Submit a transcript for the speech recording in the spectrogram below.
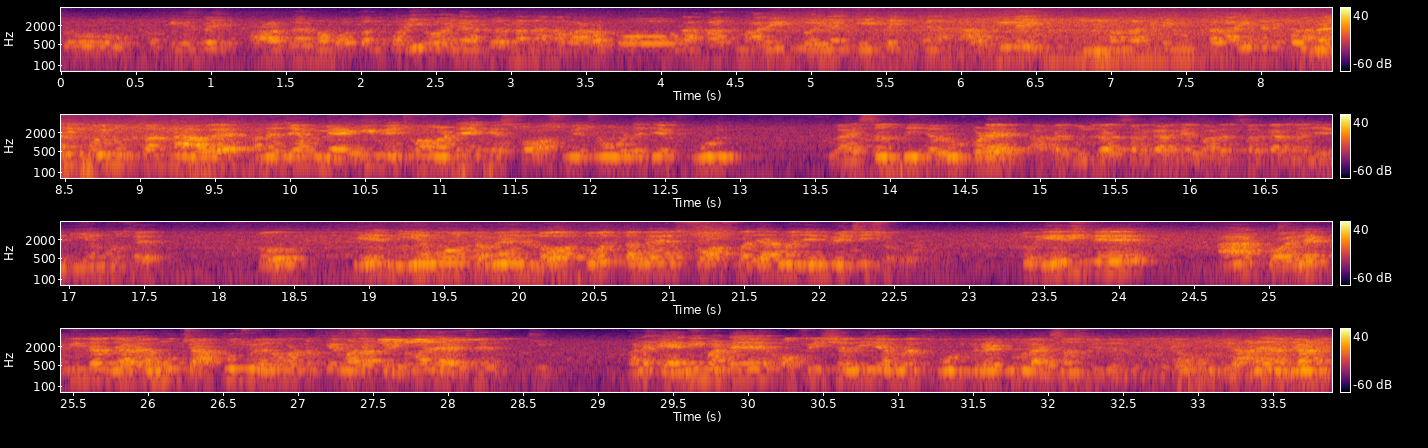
તો અખિલેશભાઈ આ ઘરમાં બોતલ પડી હોય ને આ ઘરના નાના બાળકોના હાથમાં આવી ગયું હોય ને એ કંઈક એને લઈ હમ. આનાથી નુકસાન આવી શકે? આનાથી કોઈ નુકસાન ના આવે અને જેમ મેગી વેચવા માટે કે સોસ વેચવા માટે જે ફૂડ લાયસન્સની જરૂર પડે આપણે ગુજરાત સરકાર કે ભારત સરકારના જે નિયમો છે તો એ નિયમો તમે લો તો જ તમે સોસ બજારમાં જઈને વેચી શકો. તો એ રીતે આ ટોયલેટ ક્લીનર જ્યારે હું ચાખું છું એનો મતલબ કે મારા પેટમાં જાય છે. અને એની માટે ઓફિશિયલી એમણે ફૂડ ગ્રેડનું લાયસન્સ લીધેલું છે. કે હું જાણે અજાણે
